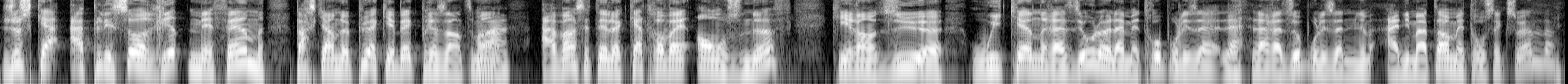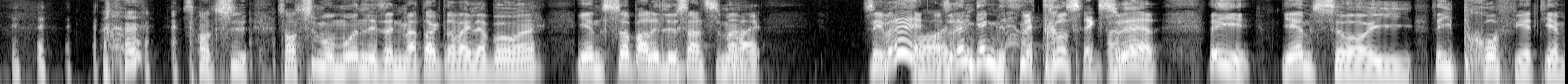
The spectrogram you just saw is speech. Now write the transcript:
jusqu'à appeler ça rythme FM parce qu'il n'y en a plus à Québec présentement? Ouais. Avant, c'était le 91.9 qui est rendu euh, Weekend Radio, là, la, métro pour les, a- la, la radio pour les anim- animateurs métrosexuels. sont-tu moumounes, les animateurs qui travaillent là-bas? Hein? Ils aiment ça parler de leurs sentiments. Ouais. C'est vrai, on dirait une gang de métrosexuels. Ils, ils aiment ça, ils, profitent, ils aiment,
